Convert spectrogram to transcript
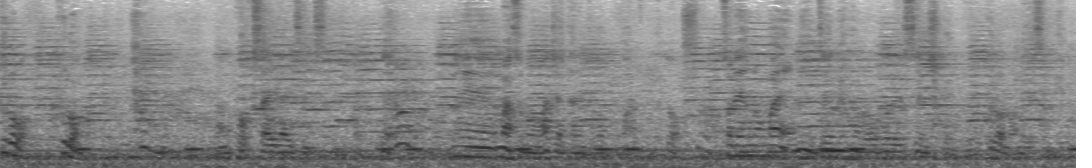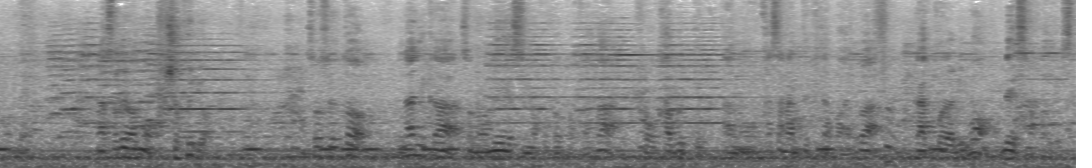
プロプロの,、あの国際ライセンスになって、はいで、まあ、そのアジアタレントロもあるんだけどそれの前に全日本ローボレース選手権というプロのレースにいるので、まあ、それはもう職業、そうすると何かそのレースのこととかがこうかぶってあの重なってきた場合は学校よりもレースの方が優先。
